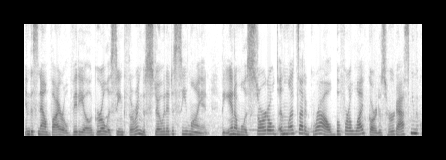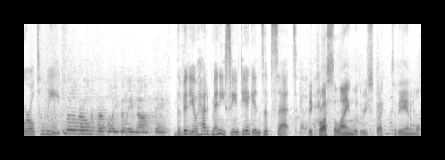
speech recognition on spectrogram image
In this now viral video, a girl is seen throwing a stone at a sea lion. The animal is startled and lets out a growl before a lifeguard is heard asking the girl to leave. Little girl in the purple, you can leave now. Thanks. The video had many San Diegans upset. They crossed the line with respect to the animal.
